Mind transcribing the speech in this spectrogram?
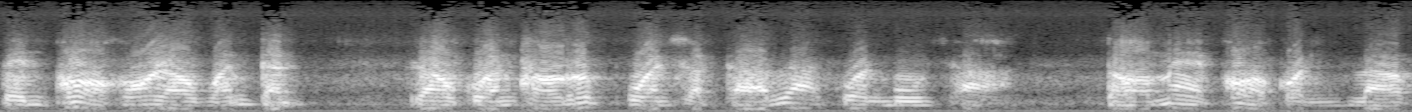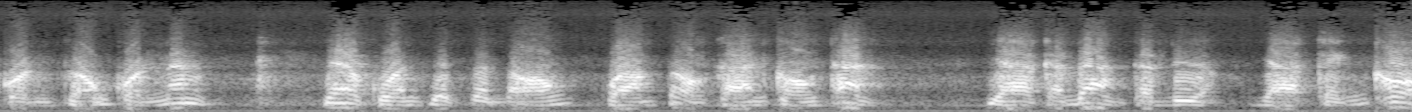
เป็นพ่อของเราเหมือนกัน เราควรเคารพควรสักการะควรบูชา ต่อแม่พ่อคนลาคนสองคนนั้นแล้วควรจะสนองความต้องการของท่าน อย่ากระด้างกระเดืองอย่าแข็งข้อ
